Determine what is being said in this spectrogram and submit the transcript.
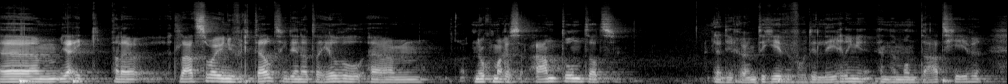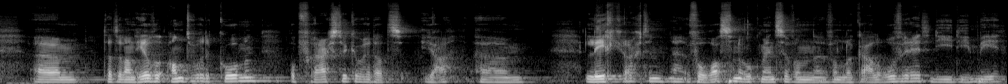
Um, ja, ik, het laatste wat je nu vertelt, ik denk dat dat heel veel um, nog maar eens aantoont dat ja, die ruimte geven voor de leerlingen en een mandaat geven, um, dat er dan heel veel antwoorden komen op vraagstukken waar dat ja, leerkrachten, volwassenen, ook mensen van, eh, van de lokale overheid, die, die mee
